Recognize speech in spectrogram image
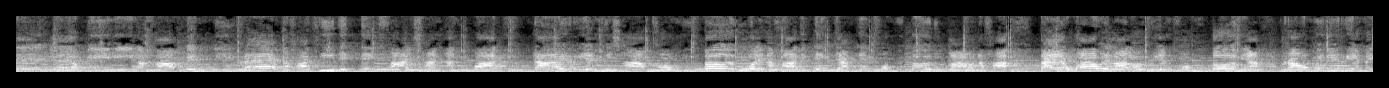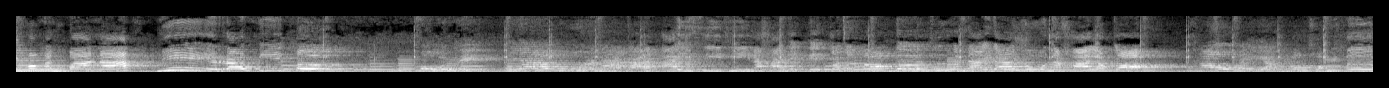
เด็กๆแล้วปีนี้นะคะเป็นปีแรกนะคะที่เด็กๆสายชั้นอนุบาลได้เรียนวิชาคอมพิวเตอร์ด้วยนะคะ เด็กๆอยากเรียนคอมพิวเตอร์หรือเปล่านะคะ แต่ว่าเวลาเราเรียนคอมพิวเตอร์เนี่ยเราไม่ได้เรียนในห้องอนุบาล ก็จะต้องเดินขึ้นบันไดด้านนู้นนะคะ แล้วก็เข้าไปอย่างห้องคอมพิวเตอร์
